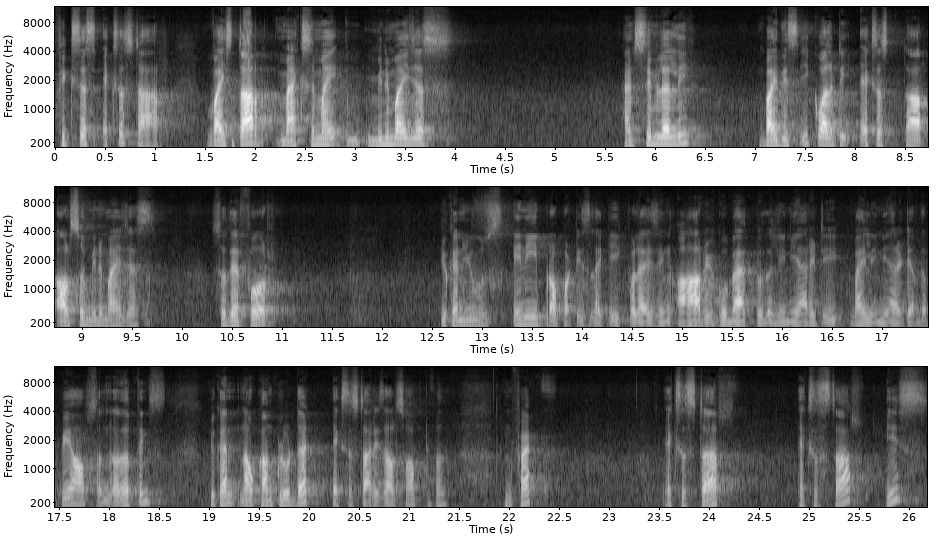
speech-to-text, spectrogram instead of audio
fixes x star y star minimizes and similarly by this equality x star also minimizes. So therefore you can use any properties like equalizing or you go back to the linearity bilinearity of the payoffs and other things you can now conclude that x star is also optimal. In fact x star x star is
